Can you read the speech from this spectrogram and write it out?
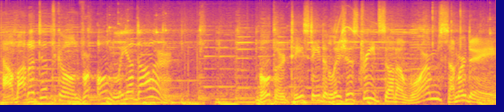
How about a tipped cone for only a dollar? Both are tasty, delicious treats on a warm summer day.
